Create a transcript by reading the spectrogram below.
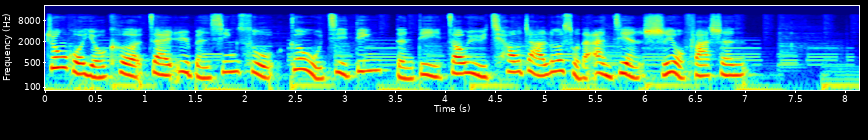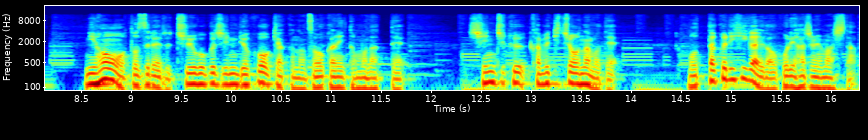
中国游客在日本新宿、歌舞伎町等地遭遇敲诈勒索的案件时有发生。日本を訪れる中国人旅行客の増加に伴って新宿歌舞伎町などでぼったくり被害が起こり始めました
